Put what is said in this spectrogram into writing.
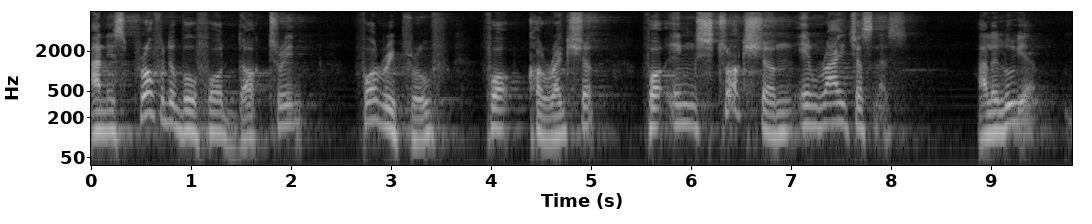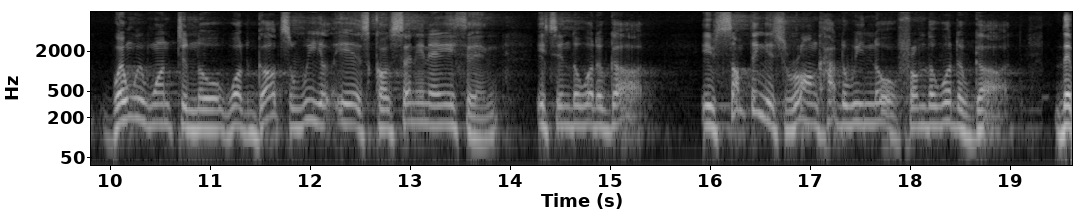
and is profitable for doctrine, for reproof, for correction, for instruction in righteousness. Hallelujah when we want to know what God's will is concerning anything, it's in the Word of God. If something is wrong, how do we know? From the Word of God. The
